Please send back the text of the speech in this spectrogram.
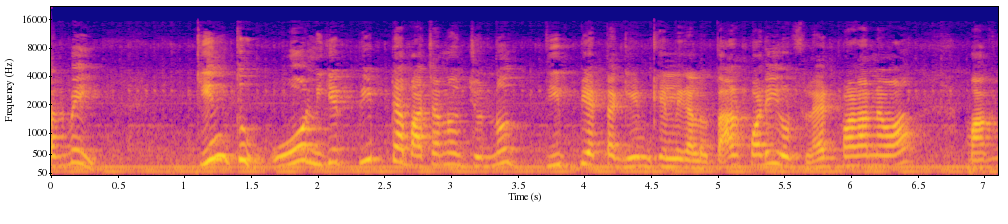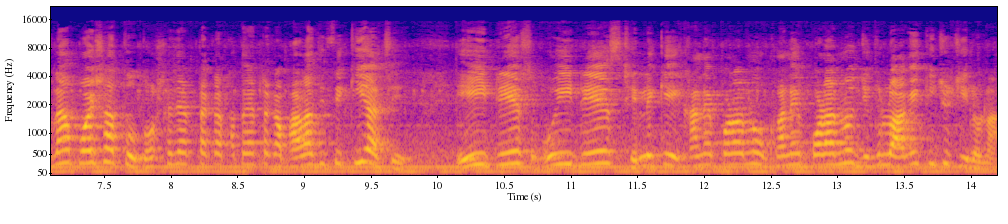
আসবেই। কিন্তু ও নিজের পিঠটা বাঁচানোর জন্য দিব্যি একটা গেম খেলে গেল, তারপরেই ওর ফ্ল্যাট ভাড়া নেওয়া মাগনা পয়সা তো দশ হাজার টাকা, সাত হাজার টাকা ভাড়া দিতে কি আছে? এই ড্রেস, ওই ড্রেস, ছেলেকে এখানে পড়ানো, ওখানে পড়ানো, যেগুলো আগে কিছু ছিল না।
